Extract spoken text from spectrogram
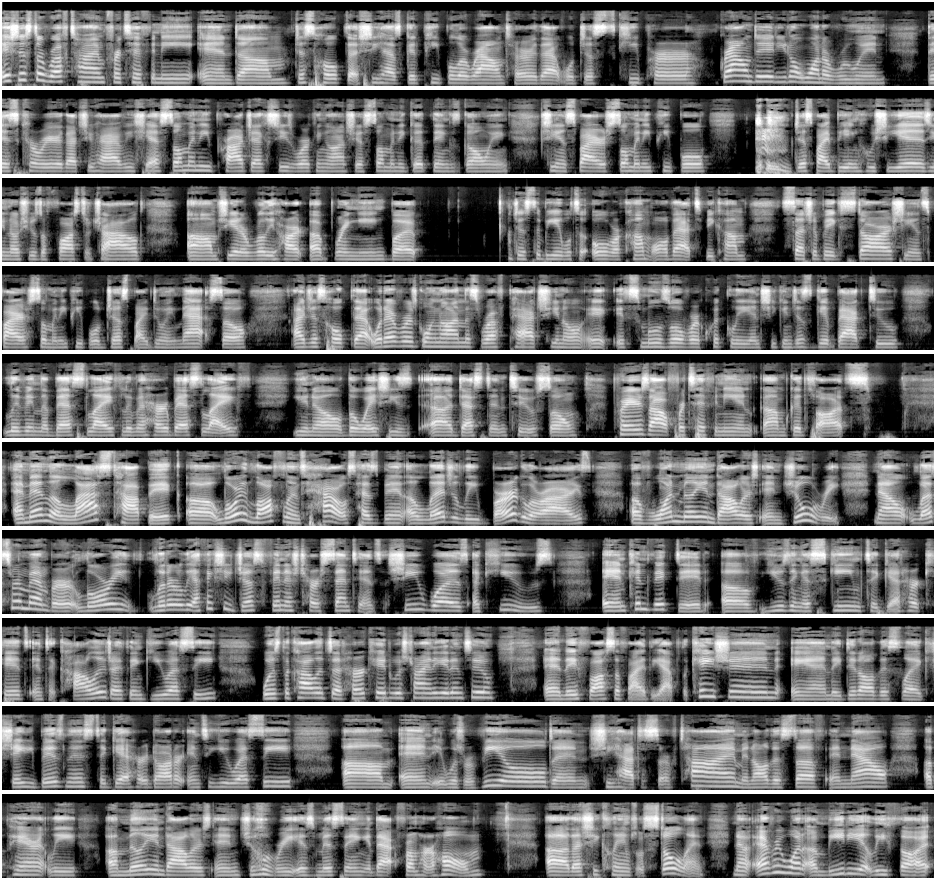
it's just a rough time for Tiffany, and um, just hope that she has good people around her that will just keep her grounded. You don't want to ruin this career that you have. She has so many projects she's working on. She has so many good things going. She inspires so many people just by being who she is. You know, she was a foster child. Um, she had a really hard upbringing, but just to be able to overcome all that to become such a big star. She inspires so many people just by doing that. So I just hope that whatever is going on in this rough patch, you know, it, it smooths over quickly and she can just get back to living the best life, living her best life, you know, the way she's uh, destined to. So prayers out for Tiffany and um, good thoughts. And then the last topic, uh, Lori Loughlin's house has been allegedly burglarized of $1 million in jewelry. Now, let's remember, Lori literally, I think she just finished her sentence. She was accused and convicted of using a scheme to get her kids into college. I think USC was the college that her kid was trying to get into and they falsified the application and they did all this like shady business to get her daughter into USC um and it was revealed and she had to serve time and all this stuff and now apparently a million dollars in jewelry is missing that from her home uh, that she claims was stolen. Now, everyone immediately thought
